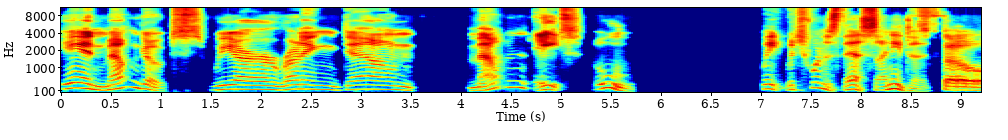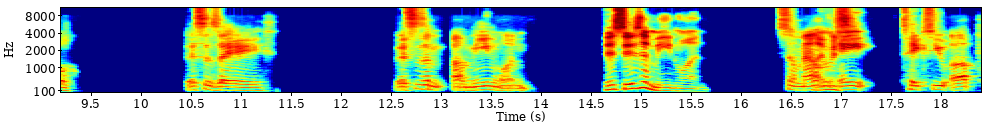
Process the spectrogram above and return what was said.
in Mountain Goats, we are running down Mountain 8. Ooh. Wait, which one is this? I need to. So this is a this is a, a mean one. This is a mean one. So Mountain was- 8 takes you up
